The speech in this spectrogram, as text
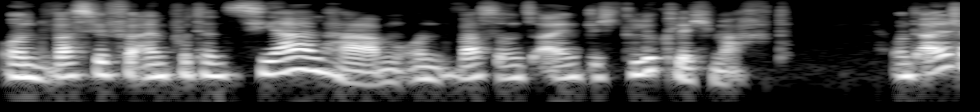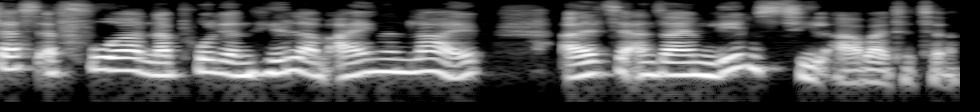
und was wir für ein Potenzial haben und was uns eigentlich glücklich macht. Und all das erfuhr Napoleon Hill am eigenen Leib, als er an seinem Lebensziel arbeitete,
